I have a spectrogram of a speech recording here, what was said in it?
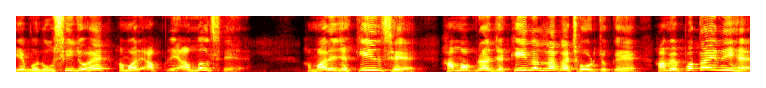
ये मनूसी जो है हमारे अपने अमल से है, हमारे यकीन से है। हम अपना यकीन अल्लाह का छोड़ चुके हैं। हमें पता ही नहीं है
